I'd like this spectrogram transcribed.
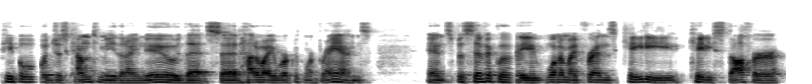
people would just come to me that I knew that said, "How do I work with more brands?" And specifically, one of my friends, Katie, Katie Stoffer,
